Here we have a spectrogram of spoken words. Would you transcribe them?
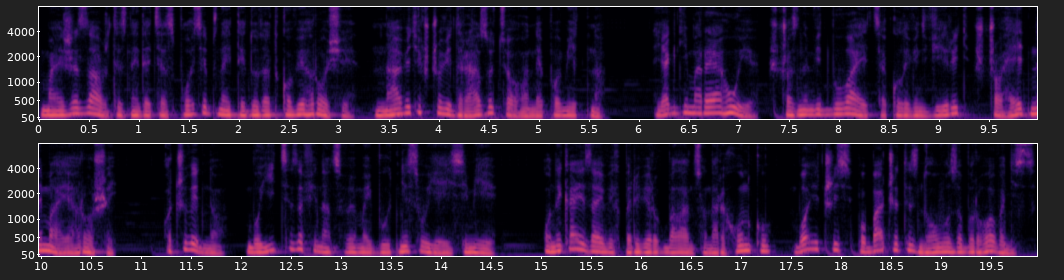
Майже завжди знайдеться спосіб знайти додаткові гроші, навіть якщо відразу цього не помітно. Як Діма реагує, що з ним відбувається, коли він вірить, що геть немає грошей? Очевидно, боїться за фінансове майбутнє своєї сім'ї, уникає зайвих перевірок балансу на рахунку, боячись побачити знову заборгованість.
